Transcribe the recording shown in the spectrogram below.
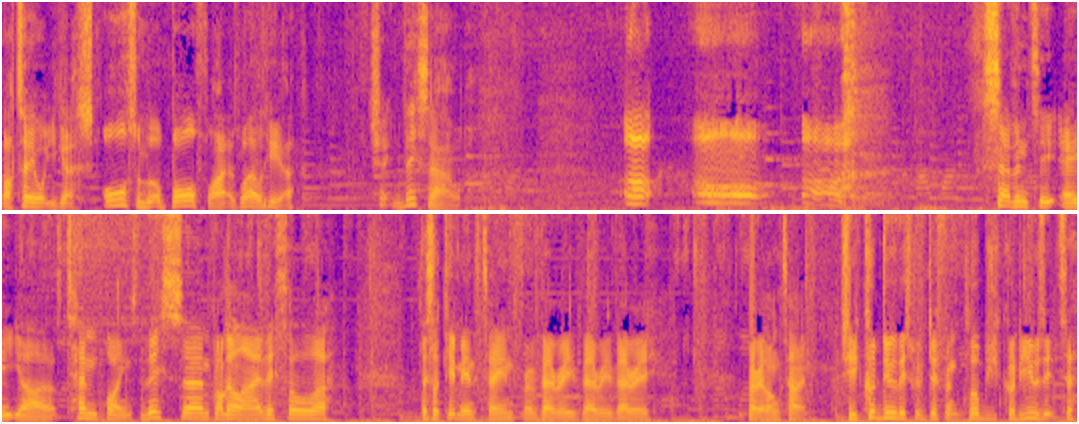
I'll tell you what, you get an awesome little ball flight as well here. Check this out. Oh, oh, oh. 78 yards, 10 points. This, um, not gonna lie, this'll uh, this'll keep me entertained for a very, very, very, very long time. So you could do this with different clubs. You could use it to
